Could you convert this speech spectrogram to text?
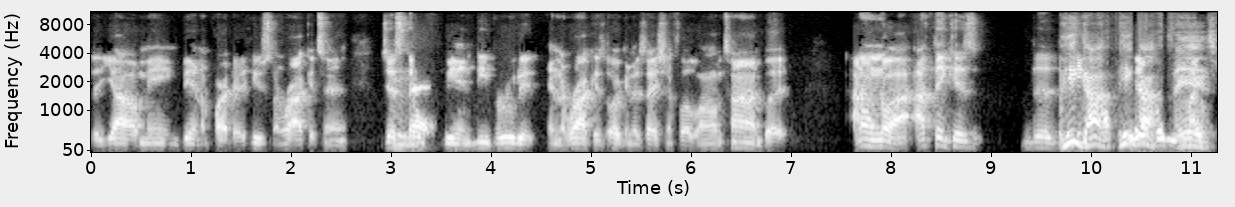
the Yao Ming being a part of the Houston Rockets and just Mhm. that being deep rooted in the Rockets organization for a long time. But I don't know. I, I think his the, the He got- he got really fans.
